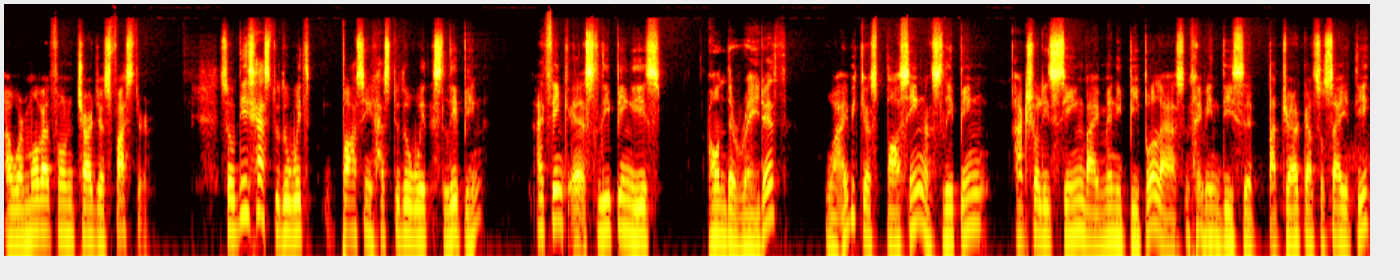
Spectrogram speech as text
our mobile phone charges faster. So this has to do with pausing, has to do with sleeping. I think uh, sleeping is underrated. Why? Because pausing and sleeping actually seen by many people as maybe in this uh, patriarchal society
